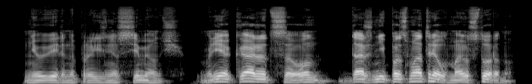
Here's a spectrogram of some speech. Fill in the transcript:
— неуверенно произнес Семёныч. «Мне кажется, он даже не посмотрел в мою сторону».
